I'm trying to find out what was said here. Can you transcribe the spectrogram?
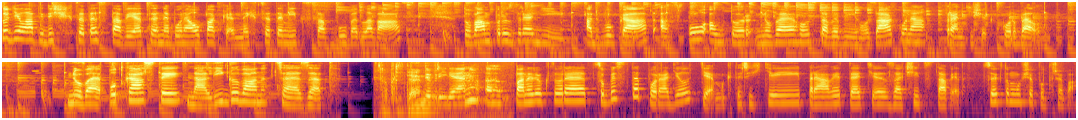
Co dělat, když chcete stavět nebo naopak nechcete mít stavbu vedle vás? To vám prozradí advokát a spoluautor nového stavebního zákona František Korbel. Nové podcasty na LegalOne.cz Dobrý den. Dobrý den. Eh, Pane doktore, co byste poradil těm, kteří chtějí právě teď začít stavět? Co je k tomu vše potřeba?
